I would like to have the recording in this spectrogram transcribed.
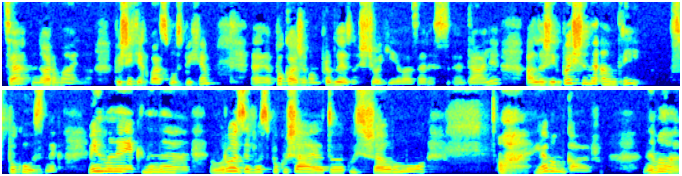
це нормально. Пишіть, як у вас успіхи, е, покажу вам приблизно, що їла зараз далі. Але ж якби ще не Андрій. Спокусник. Він мене як не на морозиво спокушає, то якусь шаурму. О, я вам кажу, нема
